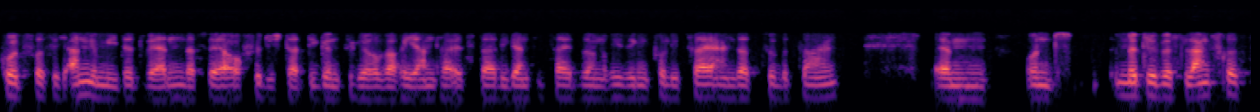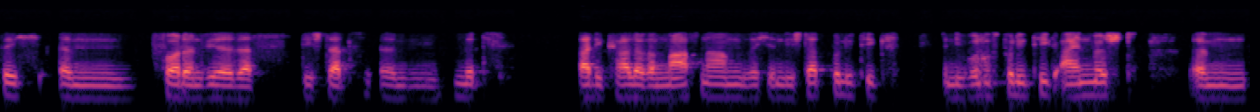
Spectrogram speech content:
kurzfristig angemietet werden. Das wäre auch für die Stadt die günstigere Variante, als da die ganze Zeit so einen riesigen Polizeieinsatz zu bezahlen. Ähm, und mittel- bis langfristig ähm, fordern wir, dass die Stadt ähm, mit radikaleren Maßnahmen sich in die Stadtpolitik, in die Wohnungspolitik einmischt. Ähm,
